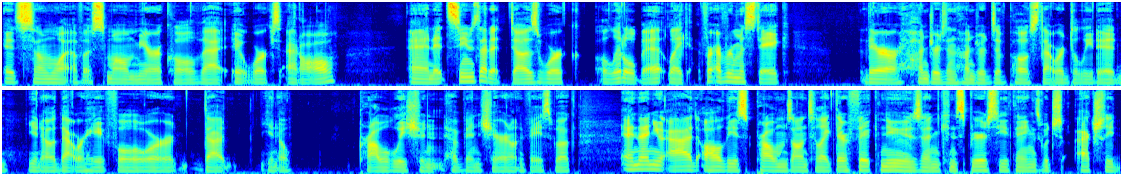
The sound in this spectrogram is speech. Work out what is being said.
it's somewhat of a small miracle that it works at all and it seems that it does work a little bit like for every mistake there are hundreds and hundreds of posts that were deleted you know that were hateful or that you know probably shouldn't have been shared on Facebook And then you add all these problems onto like their fake news and conspiracy things, which actually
